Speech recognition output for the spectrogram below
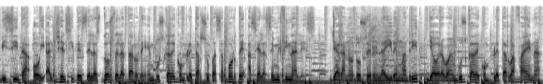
visita hoy al Chelsea desde las 2 de la tarde en busca de completar su pasaporte hacia las semifinales. Ya ganó 2-0 en la ida en Madrid y ahora va en busca de completar la faena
